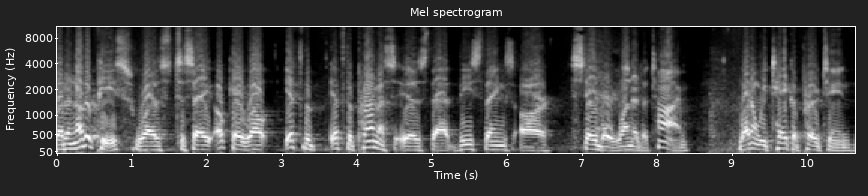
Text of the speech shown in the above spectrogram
but another piece was to say, okay, well, if the if the premise is that these things are stable one at a time, why don't we take a protein,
